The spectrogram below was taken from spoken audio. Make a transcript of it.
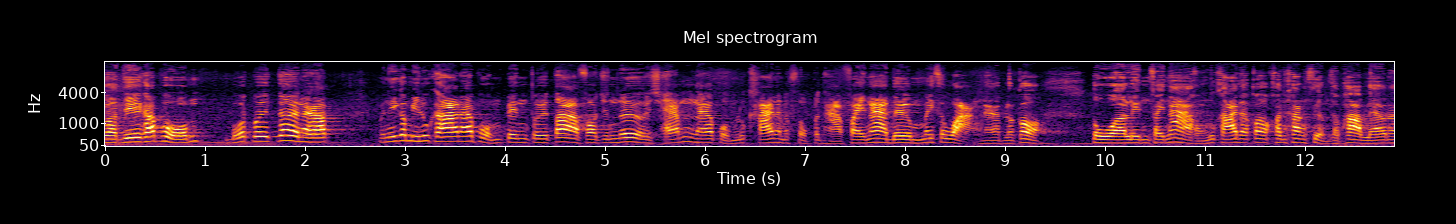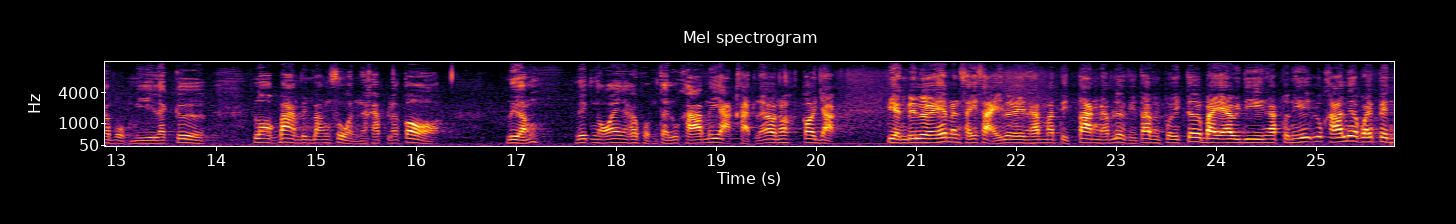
สวัสดีครับผมโบ๊ทโปรเจคเตอร์นะครับ วันนี้ก็มีลูกค้านะครับผมเป็น Toyota Fortuner แชมป์นะครับผมลูกค้าเนี่ยประสบปัญหาไฟหน้าเดิมไม่สว่างนะครับ แล้วก็ตัวเลนส์ไฟหน้าของลูกค้าเนี่ยก็ค่อนข้างเสื่อมสภาพแล้วนะครับผมมีแลกเกอร์ลอกบ้างเป็นบางส่วนนะครับ แล้วก็เหลืองเล็กน้อยนะครับ ผมแต่ลูกค้าไม่อยากขัดแล้วเนาะก็อยากเปลี่ยนไปเลยให้มันใสๆเลยนะครับมาติดตั้งนะครับเลือกติดตั้งเป็นโปรเจคเตอร์ by LED นะครับตัวนี้ลูกค้าเลือกไว้เป็น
